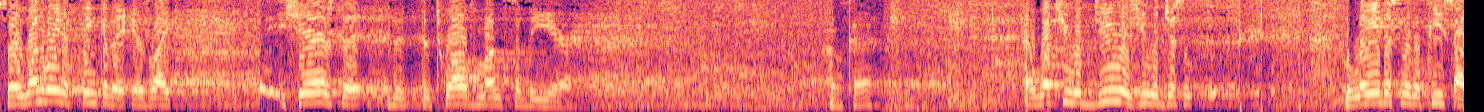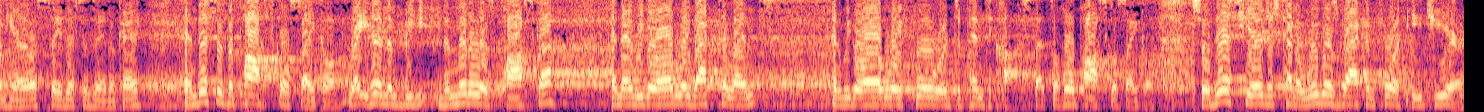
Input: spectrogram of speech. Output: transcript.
So one way to think of it is like, here's the, the, the 12 months of the year. Okay? And what you would do is you would just lay this little piece on here. Let's say this is it, okay? And this is the Paschal cycle. Right here in the, be- the middle is Pascha, and then we go all the way back to Lent, and we go all the way forward to Pentecost. That's the whole Paschal cycle. So this here just kind of wiggles back and forth each year.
